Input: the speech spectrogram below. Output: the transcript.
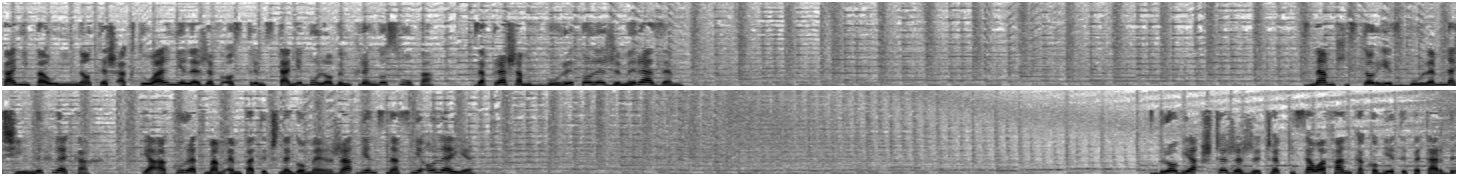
Pani Paulino też aktualnie leżę w ostrym stanie bólowym kręgosłupa. Zapraszam w góry, poleżymy razem. Znam historię z bólem na silnych lekach. Ja akurat mam empatycznego męża, więc nas nie oleje. Zdrowia, szczerze życzę, pisała fanka kobiety petardy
